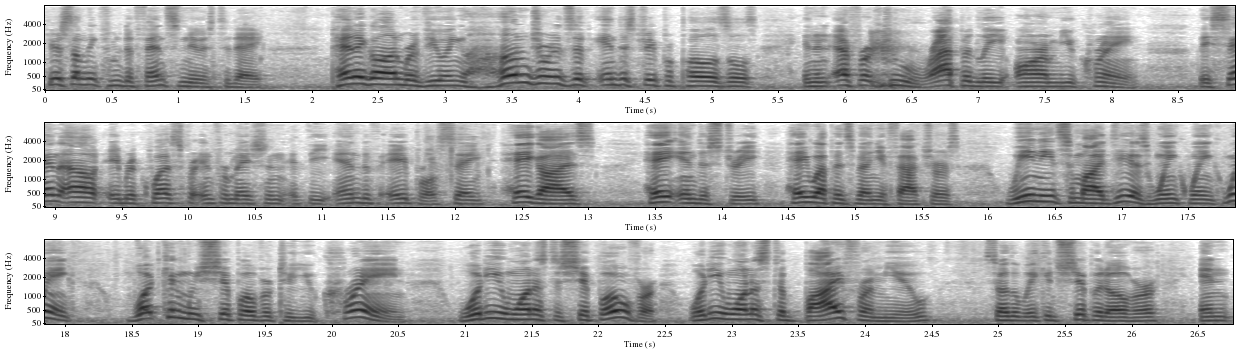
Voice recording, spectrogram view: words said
Here's something from Defense News today. Pentagon reviewing hundreds of industry proposals in an effort to rapidly arm Ukraine. They sent out a request for information at the end of April saying, hey guys, hey industry, hey weapons manufacturers, we need some ideas, wink, wink, wink. What can we ship over to Ukraine? What do you want us to ship over? What do you want us to buy from you so that we can ship it over and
